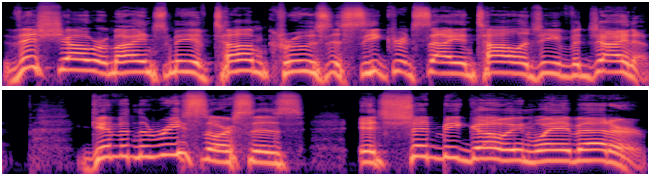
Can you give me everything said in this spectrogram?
This show reminds me of Tom Cruise's secret Scientology vagina. Given the resources, it should be going way better.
